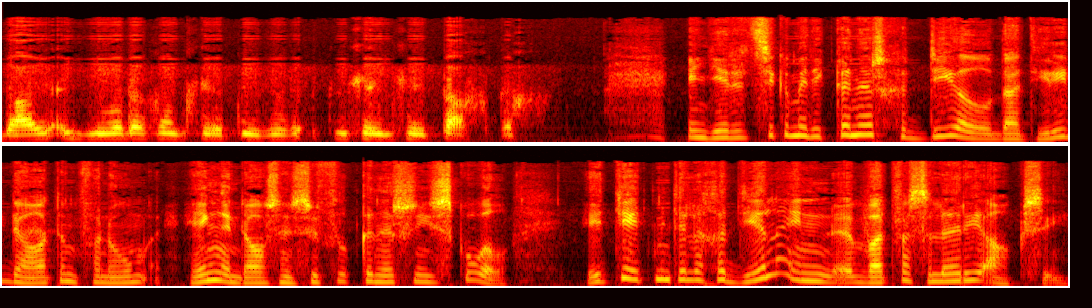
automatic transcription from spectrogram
daai uitnodiging gee toe toe sy sy 80. en jy het seker met die kinders gedeel dat hierdie datum van hom heng en daar's nou soveel kinders in die skool. Het jy dit met hulle gedeel en uh, wat was hulle reaksie?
